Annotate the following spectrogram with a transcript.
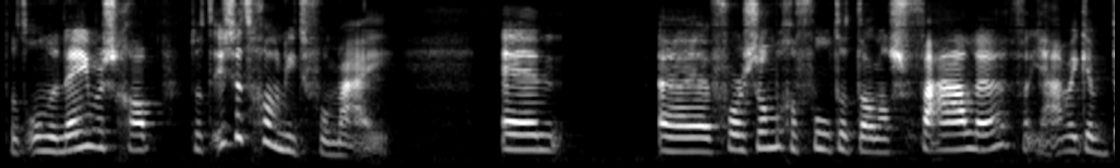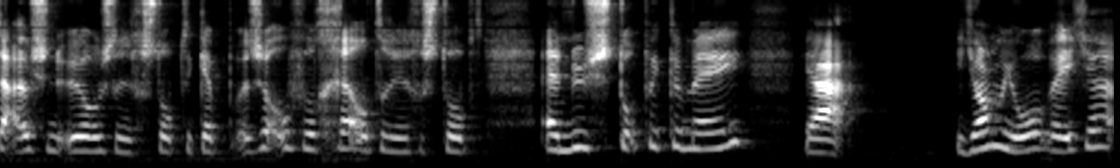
dat ondernemerschap, dat is het gewoon niet voor mij. En uh, voor sommigen voelt dat dan als falen. Van ja, maar ik heb duizenden euro's erin gestopt. Ik heb zoveel geld erin gestopt. En nu stop ik ermee. Ja, jammer joh, weet je.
